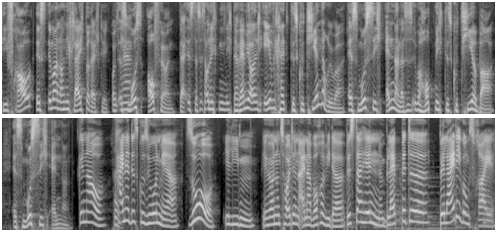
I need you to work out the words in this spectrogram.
Die Frau ist immer noch nicht gleichberechtigt. Und es Ja. muss aufhören. Da ist, das ist auch nicht, nicht, da werden wir auch nicht Ewigkeit diskutieren darüber. Es muss sich ändern. Das ist überhaupt nicht diskutierbar. Es muss sich ändern. Genau, keine Diskussion mehr. So, ihr Lieben, wir hören uns heute in einer Woche wieder. Bis dahin, bleibt bitte beleidigungsfrei.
